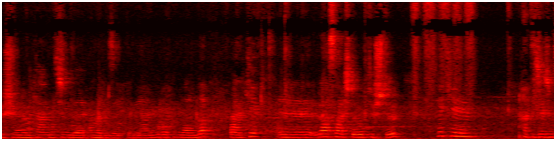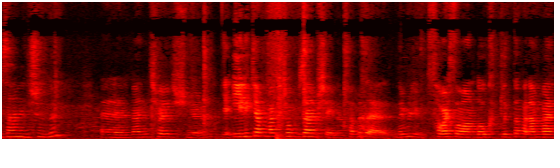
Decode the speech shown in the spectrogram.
düşündüm, kendi içimde analiz ettim. Yani bu bakımdan da belki e, rastlaştı, örtüştü. Peki Hatice'cim sen ne düşündün? Ee, ben şöyle düşünüyorum. Ya iyilik yapmak çok güzel bir şeydir tabii de ne bileyim savaş zamanında o kıtlıkta falan ben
